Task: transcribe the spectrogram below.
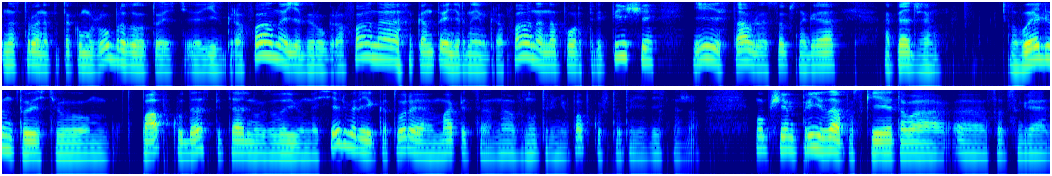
настроена по такому же образу, то есть э, из графана я беру графана, контейнер name графана на порт 3000 и ставлю, собственно говоря, опять же, value, то есть эм, папку, да, специальную задаю на сервере, которая мапится на внутреннюю папку, что-то я здесь нажал. В общем, при запуске этого, э, собственно говоря,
